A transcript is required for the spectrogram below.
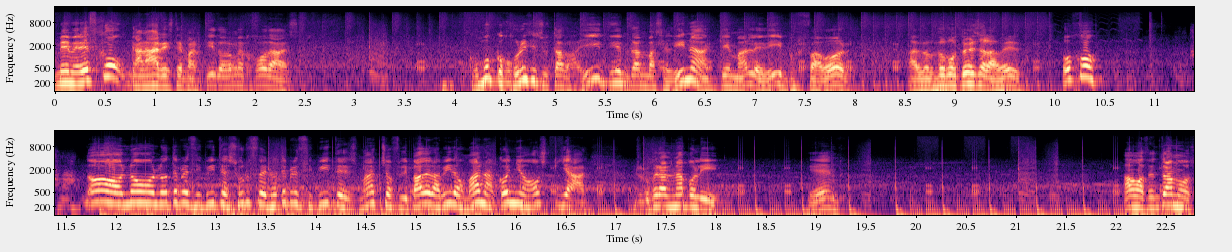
Me merezco ganar este partido, no me jodas ¿Cómo cojones he chutado ahí, tío? En plan vaselina Qué mal le di, por favor a los dos botones a la vez ¡Ojo! No, no, no te precipites, Surfer No te precipites, macho Flipado de la vida humana, coño, hostia Recupera el Napoli Bien Vamos, centramos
